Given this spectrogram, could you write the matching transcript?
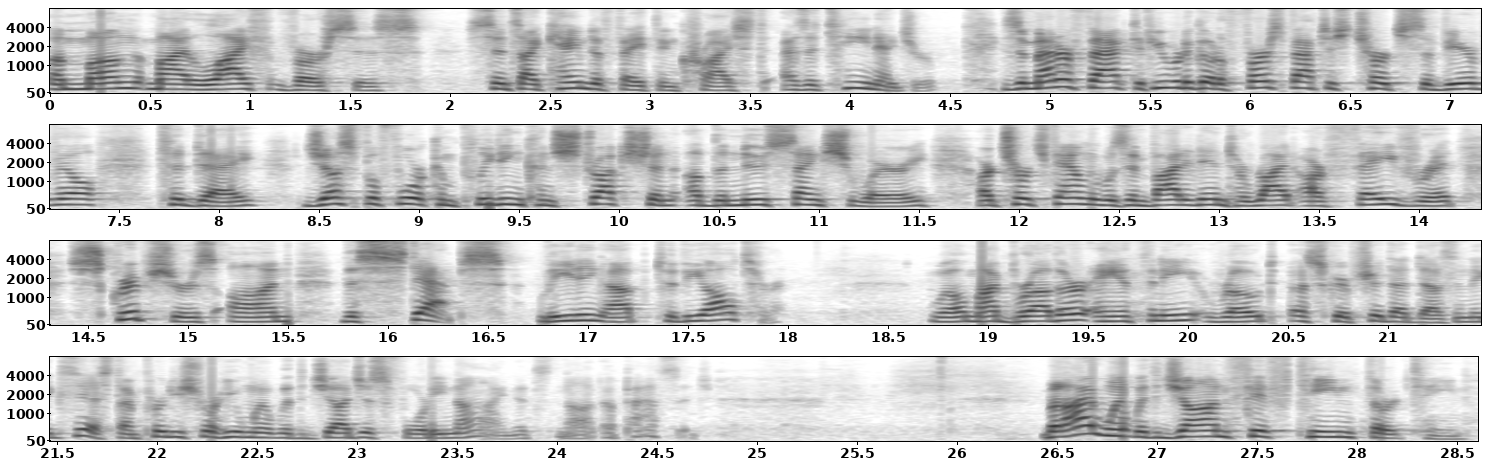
among my life verses since I came to faith in Christ as a teenager. As a matter of fact, if you were to go to First Baptist Church Sevierville today, just before completing construction of the new sanctuary, our church family was invited in to write our favorite scriptures on the steps leading up to the altar. Well, my brother Anthony wrote a scripture that doesn't exist. I'm pretty sure he went with Judges 49. It's not a passage. But I went with John 15, 13,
